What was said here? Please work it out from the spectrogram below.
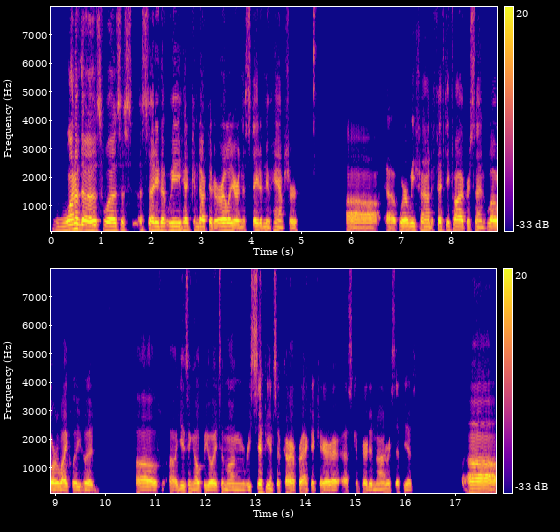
one of those was a, a, study that we had conducted earlier in the state of New Hampshire, uh, uh, where we found a 55% lower likelihood of uh, using opioids among recipients of chiropractic care as compared to non-recipients. Uh,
